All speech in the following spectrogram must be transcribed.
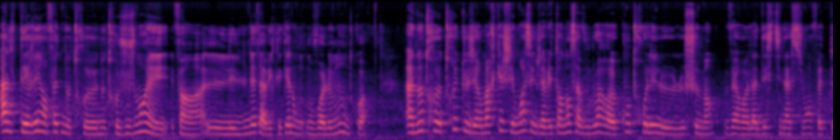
altérer en fait notre, notre jugement et enfin les lunettes avec lesquelles on, voit le monde quoi. Un autre truc que j'ai remarqué chez moi, c'est que j'avais tendance à vouloir euh, contrôler le, chemin vers euh, la destination, en fait,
